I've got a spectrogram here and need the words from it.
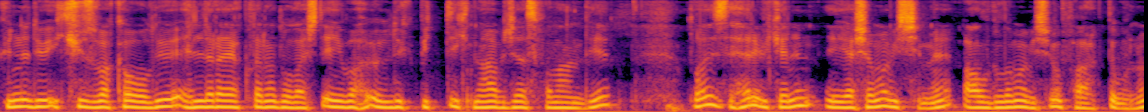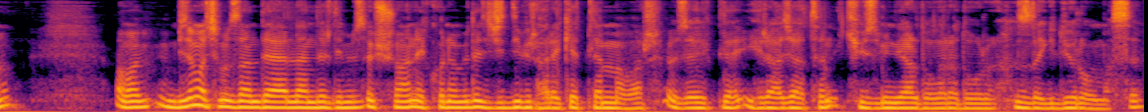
Günde diyor 200 vaka oluyor. Eller ayaklarına dolaştı. Eyvah öldük bittik ne yapacağız falan diye. Dolayısıyla her ülkenin e, yaşama biçimi, algılama biçimi farklı bunu. Ama bizim açımızdan değerlendirdiğimizde şu an ekonomide ciddi bir hareketlenme var. Özellikle ihracatın 200 milyar dolara doğru hızla gidiyor olması.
